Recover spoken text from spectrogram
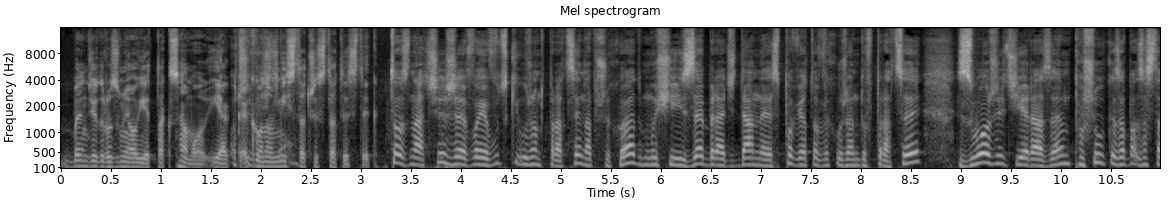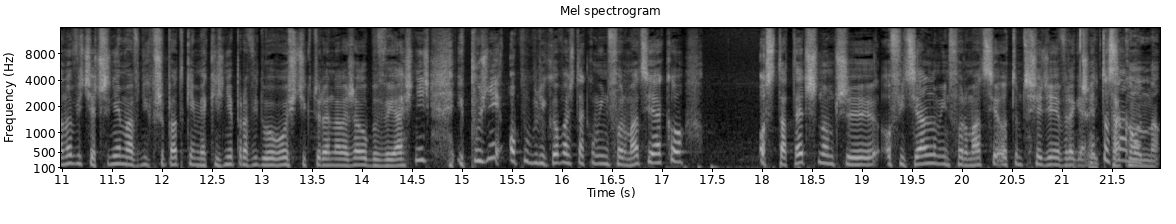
będzie rozumiał je tak samo jak Oczywiście. ekonomista czy statystyk. To znaczy, że Wojewódzki Urząd Pracy na przykład musi zebrać dane z powiatowych urzędów pracy, złożyć je razem, poszuka, zaba- zastanowić się, czy nie ma w nich przypadkiem jakichś nieprawidłowości, które należałoby wyjaśnić i później opublikować taką informację jako ostateczną czy oficjalną informację o tym, co się dzieje w regionie. Czyli to taką, samo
